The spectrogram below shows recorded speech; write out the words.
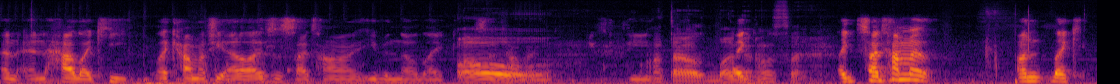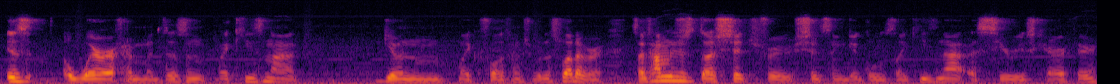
and and how like he like how much he idolizes Saitama even though like Oh. Saitama, he- I thought I was bugging. Like- I was like, like Saitama, un, like is aware of him, but doesn't like he's not giving him like full attention. But it's whatever. Saitama just does shit for shits and giggles. Like he's not a serious character.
